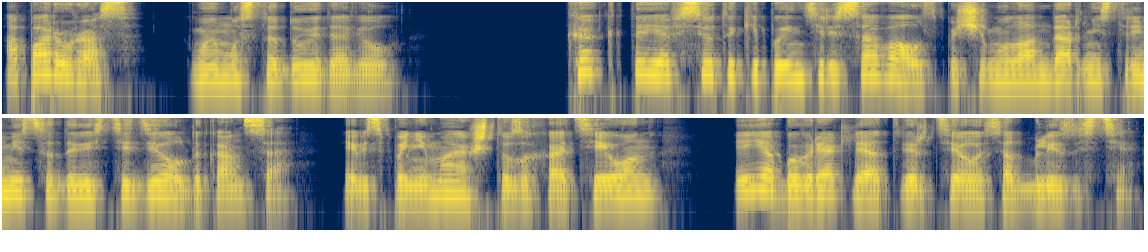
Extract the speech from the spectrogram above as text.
а пару раз к моему стыду и довел. Как-то я все-таки поинтересовалась, почему Ландар не стремится довести дело до конца. Я ведь понимаю, что захоти он, и я бы вряд ли отвертелась от близости.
